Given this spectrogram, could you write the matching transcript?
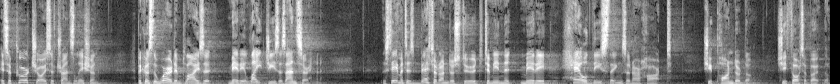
it's a poor choice of translation because the word implies that Mary liked Jesus' answer. the statement is better understood to mean that Mary held these things in her heart. She pondered them, she thought about them.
